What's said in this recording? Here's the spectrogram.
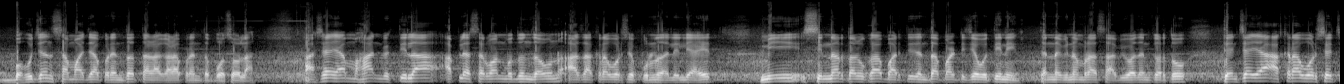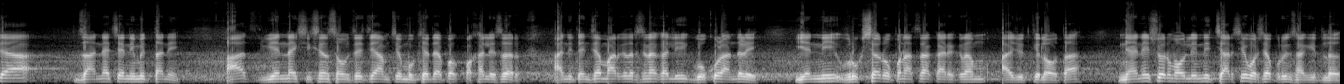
बहुजन समाजापर्यंत तळागाळापर्यंत पोहोचवला. अशा या महान व्यक्तीला आपल्या सर्वांमधून जाऊन आज अकरा वर्ष पूर्ण झालेली आहेत. मी सिन्नर तालुका भारतीय जनता पार्टीच्या वतीने त्यांना विनम्र असं अभिवादन करतो. त्यांच्या या अकरा वर्षाच्या जाण्याच्या निमित्ताने आज व्ही शिक्षण संस्थेचे आमचे मुख्याध्यापक पखाले सर आणि त्यांच्या मार्गदर्शनाखाली गोकुळ आंधळे यांनी वृक्षारोपणाचा कार्यक्रम आयोजित केला होता. ज्ञानेश्वर माऊलींनी चारशे वर्षापूर्वी सांगितलं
